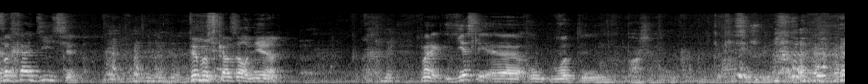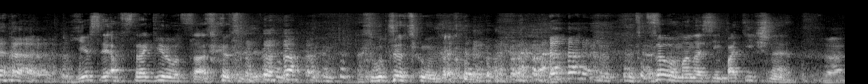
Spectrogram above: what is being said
заходите. Ты бы сказал нет. Смотри, если, э, у- вот, э, боже, как я сижу. Если абстрагироваться от этого, от вот этого, в целом она симпатичная, Да.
